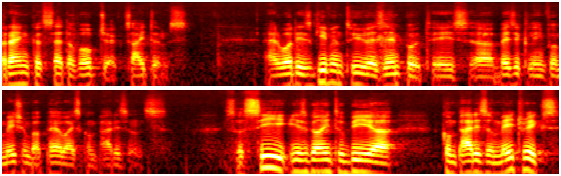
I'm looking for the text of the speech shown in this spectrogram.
rank a set of objects, items. And what is given to you as input is uh, basically information about pairwise comparisons. So C is going to be a comparison matrix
